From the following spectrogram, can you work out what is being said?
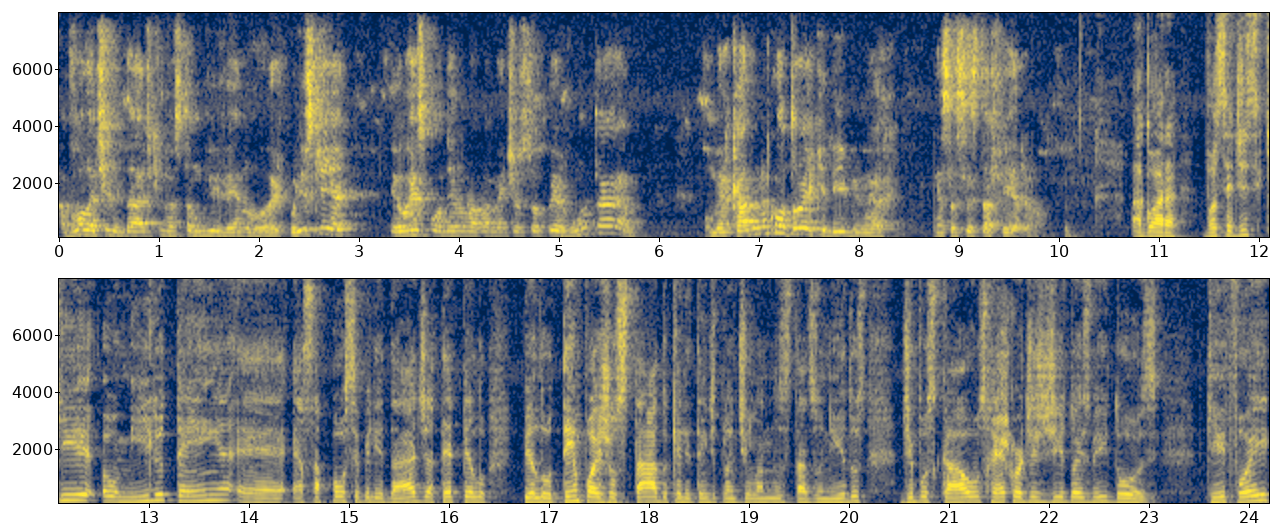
a volatilidade que nós estamos vivendo hoje. Por isso que eu respondendo novamente a sua pergunta, o mercado não encontrou equilíbrio né, nessa sexta-feira. Agora, você disse que o milho tem é, essa possibilidade, até pelo, pelo tempo ajustado que ele tem de plantio lá nos Estados Unidos, de buscar os recordes de 2012, que foi,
